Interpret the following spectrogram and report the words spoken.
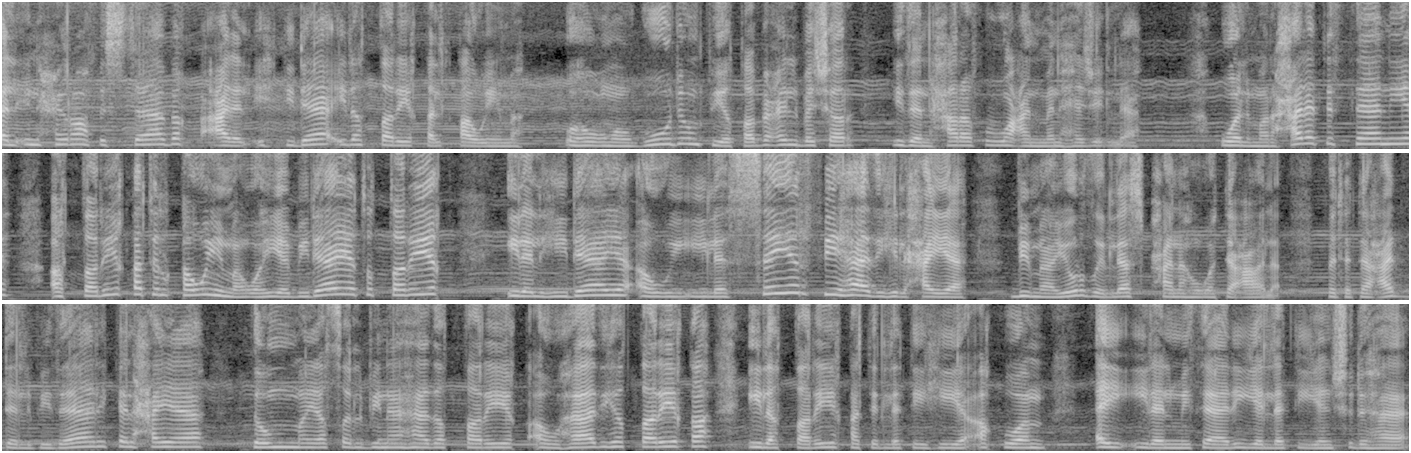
الانحراف السابق على الاهتداء إلى الطريقة القويمة وهو موجود في طبع البشر إذا انحرفوا عن منهج الله. والمرحلة الثانية الطريقة القويمة وهي بداية الطريق إلى الهداية أو إلى السير في هذه الحياة بما يرضي الله سبحانه وتعالى. فتتعدل بذلك الحياة ثم يصل بنا هذا الطريق أو هذه الطريقة إلى الطريقة التي هي أقوم أي إلى المثالية التي ينشدها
